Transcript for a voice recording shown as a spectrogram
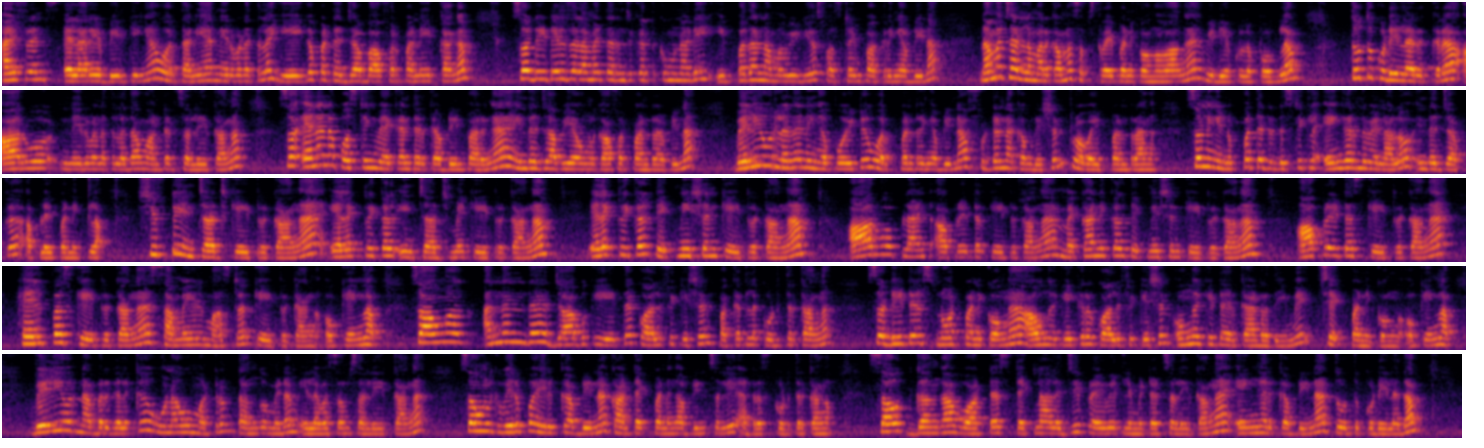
Hi friends எல்லாரும் எப்படி இருக்கீங்க? ஒரு தனியார் நிறுவனத்தில் ஏகப்பட்ட ஜாப் ஆஃபர் பண்ணியிருக்காங்க. ஸோ டீட்டெயில்ஸ் எல்லாமே தெரிஞ்சுக்கிறதுக்கு முன்னாடி இப்போ தான் நம்ம வீடியோஸ் ஃபஸ்ட் டைம் பார்க்குறீங்க அப்படின்னா நம்ம சேனலை மறக்காமல் சப்ஸ்கிரைப் பண்ணிக்கோங்க. வாங்க வீடியோக்குள்ளே போகலாம். தூத்துக்குடியில் இருக்கிற ஆர்ஓ நிறுவனத்தில் தான் வாண்டட் சொல்லியிருக்காங்க. ஸோ என்னென்ன போஸ்டிங் வேக்கண்ட் இருக்குது அப்படின்னு பாருங்கள் இந்த ஜாப் ஏன் உங்களுக்கு ஆஃபர் பண்ணுறேன் அப்படின்னா வெளியூர்ல நீங்கள் போயிட்டு ஒர்க் பண்ணுறீங்க அப்படின்னா ஃபுட் அண்ட் அக்காமடேஷன் ப்ரொவைட் பண்ணுறாங்க ஸோ நீங்கள் முப்பத்தெட்டு டிஸ்ட்ரிக்டில் எங்கேருந்து வேணாலும் இந்த ஜாப்க்கு அப்ளை பண்ணிக்கலாம். ஷிஃப்ட் இன்சார்ஜ் கேட்டிருக்காங்க. எலக்ட்ரிக்கல் இன்சார்ஜுமே கேட்டிருக்காங்க. எலக்ட்ரிக்கல் டெக்னீஷியன் கேட்டிருக்காங்க. ஆர்ஓ பிளான்ட் ஆப்ரேட்டர் கேட்டிருக்காங்க. மெக்கானிக்கல் டெக்னீஷியன் கேட்டிருக்காங்க. ஆப்ரேட்டர்ஸ் கேட்டிருக்காங்க. ஹெல்பர்ஸ் கேட்டிருக்காங்க சமையல் மாஸ்டர் கேட்டிருக்காங்க ஓகேங்களா ஸோ அவங்க அந்தந்த ஜாபுக்கு ஏற்ற குவாலிஃபிகேஷன் பக்கத்தில் கொடுத்துருக்காங்க. ஸோ டீட்டெயில்ஸ் நோட் பண்ணிக்கோங்க. அவங்க கேட்குற குவாலிஃபிகேஷன் உங்ககிட்ட இருக்கான்றதையுமே செக் பண்ணிக்கோங்க ஓகேங்களா வெளியூர் நபர்களுக்கு உணவு மற்றும் தங்குமிடம் இலவசம் சொல்லியிருக்காங்க. ஸோ உங்களுக்கு விருப்பம் இருக்குது அப்படின்னா காண்டாக்ட் பண்ணுங்க அப்படின்னு சொல்லி அட்ரஸ் கொடுத்துருக்காங்க. South Ganga Waters Technology Private Limited சொல்லியிருக்காங்க. எங்கே இருக்குது அப்படின்னா தூத்துக்குடியில் தான்.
